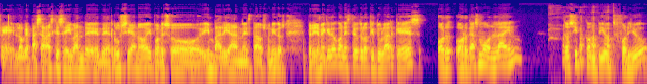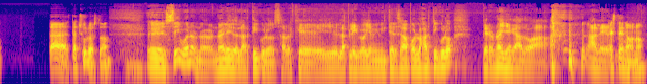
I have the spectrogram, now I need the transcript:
Que lo que pasaba es que se iban de, de Rusia, ¿no? Y por eso invadían Estados Unidos. Pero yo me quedo con este otro titular que es Or- Orgasmo Online. Does it compute for you? Está, está chulo esto. ¿eh? Eh, sí, bueno, no, no he leído el artículo, sabes que la Playboy a mí me interesaba por los artículos, pero no he llegado a, a leer. Este no, ¿no?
